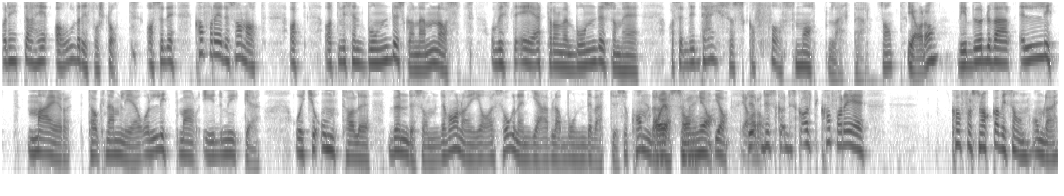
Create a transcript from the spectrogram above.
Og dette har jeg aldri forstått. Altså, det, hvorfor er det sånn at, at, at hvis en bonde skal nevnes, og hvis det er et eller annet bonde som har Altså, det er de som skaffer oss maten, Leif Per, sant? Ja da. Vi burde være litt mer takknemlige og litt mer ydmyke, og ikke omtale bønder som Det var nå ja, jeg så en jævla bonde, vet du, så kom det Å ja, sånn, ja. ja. Ja det, det, skal, det skal alltid Hvorfor er Hvorfor snakker vi sånn om dem?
